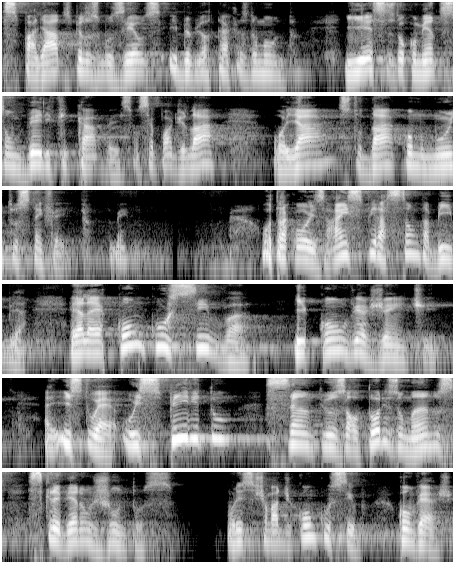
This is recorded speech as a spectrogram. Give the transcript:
espalhados pelos museus e bibliotecas do mundo. E esses documentos são verificáveis. Você pode ir lá, olhar, estudar, como muitos têm feito. Também. Outra coisa, a inspiração da Bíblia, ela é concursiva e convergente. Isto é, o Espírito Santo e os autores humanos escreveram juntos. Por isso é chamado de concursivo, converge,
